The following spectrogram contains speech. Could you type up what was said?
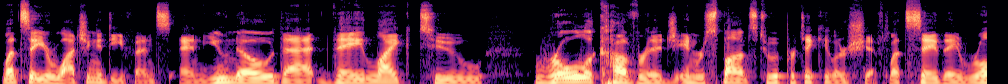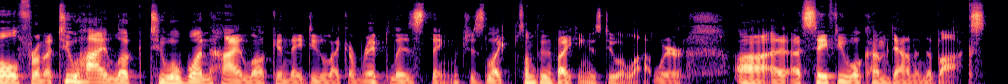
let's say you're watching a defense and you know that they like to roll a coverage in response to a particular shift. Let's say they roll from a two high look to a one high look and they do like a rip Liz thing, which is like something the Vikings do a lot, where uh, a safety will come down in the box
